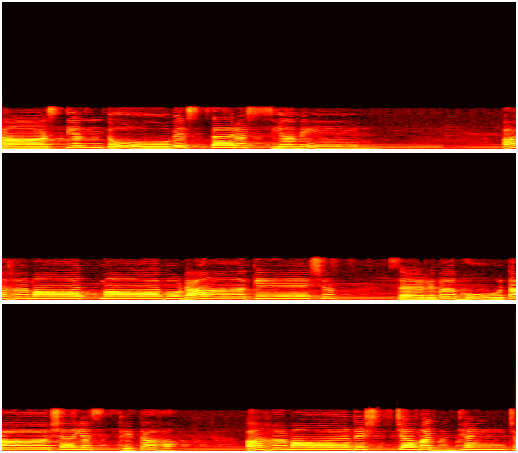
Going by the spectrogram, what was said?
नास्त्यन्तो विस्तरस्य मे अहमात्मा गुडाकेश सर्वभूताशयस्थितः। अहमादिश्च मध्यञ्च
